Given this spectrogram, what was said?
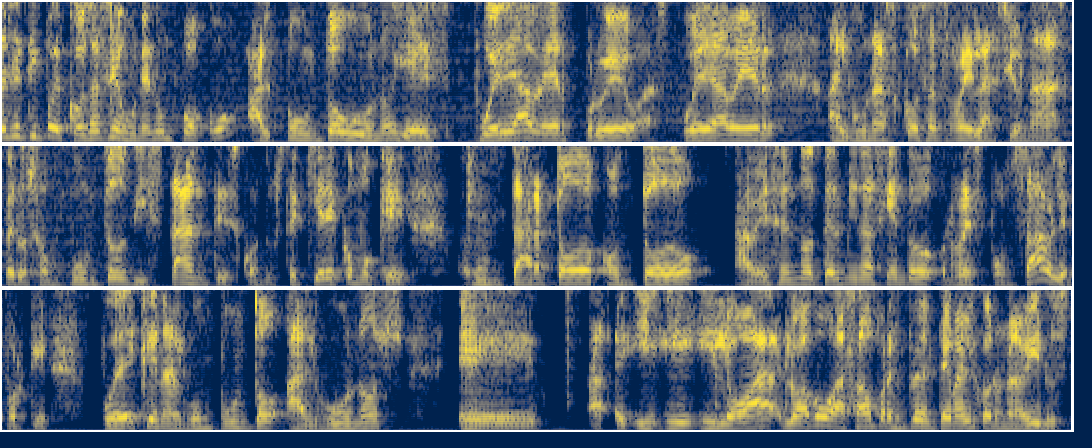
ese tipo de cosas se unen un poco al punto uno y es, puede haber pruebas, puede haber algunas cosas relacionadas, pero son puntos distantes. Cuando usted quiere como que juntar todo con todo, a veces no termina siendo responsable, porque puede que en algún punto algunos... Eh, ah, y, lo, hago basado, por ejemplo, en el tema del coronavirus,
